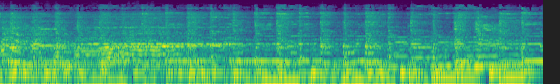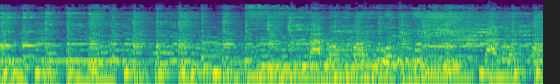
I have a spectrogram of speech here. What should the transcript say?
สยามไม่คนโผกราบลงองค์ปู่เป็นสีกราบลงองค์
